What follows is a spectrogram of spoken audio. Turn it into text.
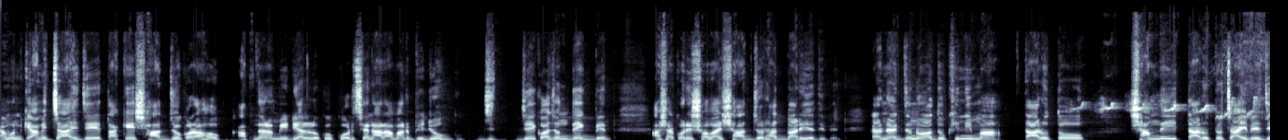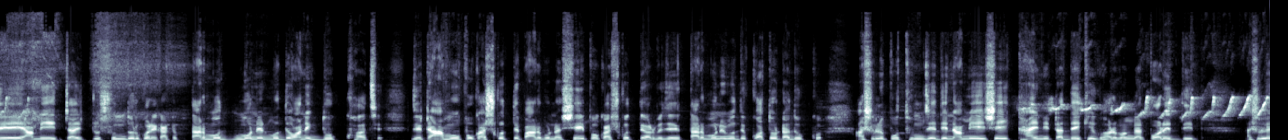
এমনকি আমি চাই যে তাকে সাহায্য করা হোক, আপনারা মিডিয়ার লোকও করছেন আর আমার ভিডিও যে- কজন দেখবেন, আশা করি সবাই সাহায্যর হাত বাড়িয়ে দিবেন। কারণ একজন অদুখিনী মা, তারও তো সামনেই, তারও তো চাইবে যে আমি এটা একটু সুন্দর করে কাটুক। তার মনের মধ্যে অনেক দুঃখ আছে, যেটা আমিও প্রকাশ করতে পারব না সেই প্রকাশ করতে পারবে যে তার মনের মধ্যে কতটা দুঃখ। আসলে প্রথম যেদিন আমি এসে এই কাহিনিটা দেখি ঘর ভাঙার পরের দিন আসলে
